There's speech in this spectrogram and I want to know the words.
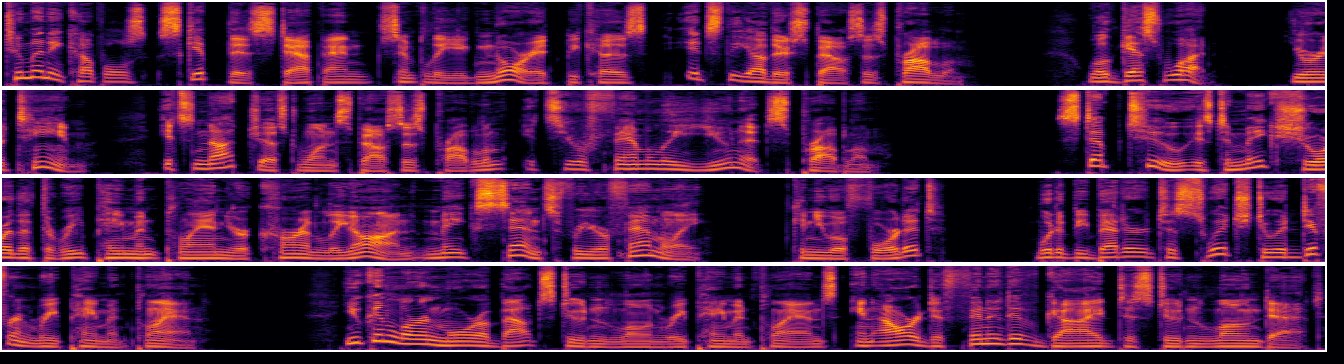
Too many couples skip this step and simply ignore it because it's the other spouse's problem. Well, guess what? You're a team. It's not just one spouse's problem, it's your family unit's problem. Step two is to make sure that the repayment plan you're currently on makes sense for your family. Can you afford it? Would it be better to switch to a different repayment plan? You can learn more about student loan repayment plans in our definitive guide to student loan debt.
